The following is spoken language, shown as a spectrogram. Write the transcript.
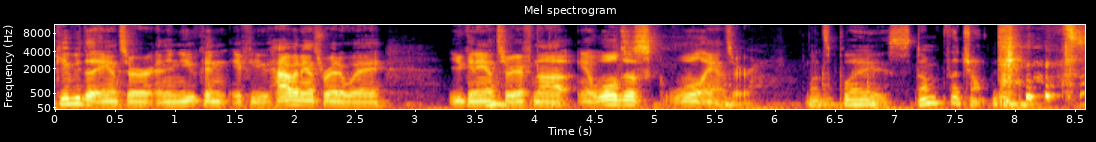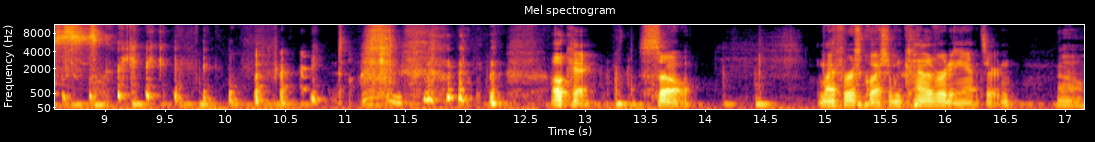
give you the answer, and then you can, if you have an answer right away, you can answer. If not, you know, we'll just we'll answer. Let's play Stump the Chump. okay, so my first question we kind of already answered. Oh,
